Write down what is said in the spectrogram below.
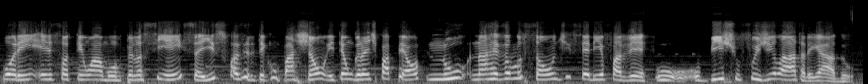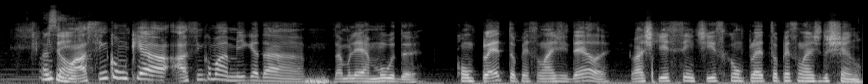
porém ele só tem o amor pela ciência, e isso faz ele ter compaixão e ter um grande papel no, na resolução de seria fazer o, o bicho fugir lá, tá ligado? Assim, Então, assim como que a, assim como a amiga da, da mulher muda completa o personagem dela, eu acho que esse cientista completa o personagem do Shannon.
